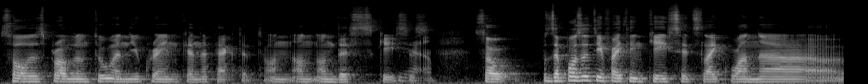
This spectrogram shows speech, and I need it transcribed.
solve this problem too, and Ukraine can affect it on on on this cases. Yeah. So the positive, I think, case it's like one. Uh,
